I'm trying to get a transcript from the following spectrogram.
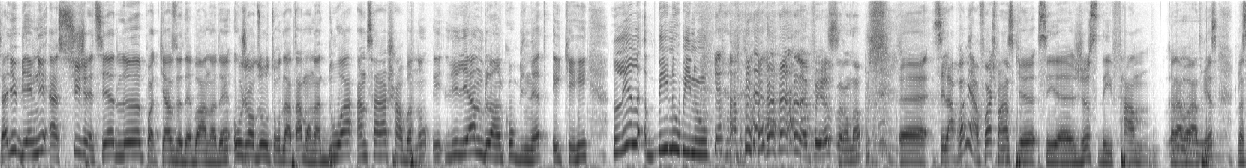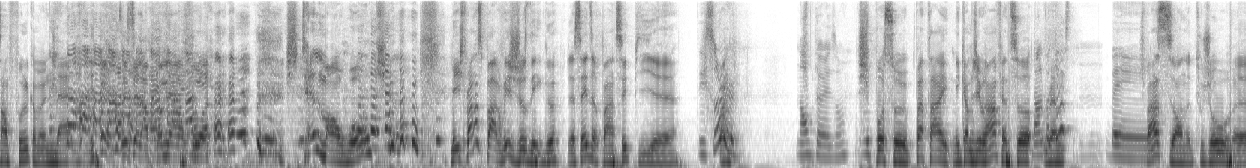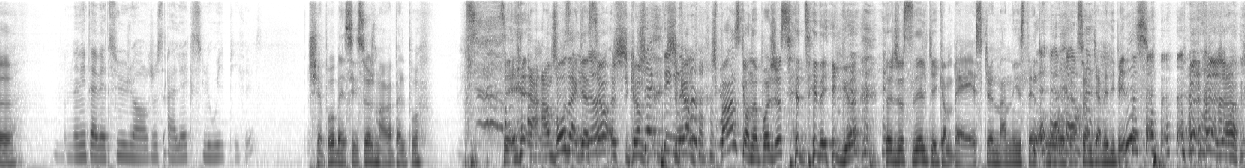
Salut, bienvenue à Sujet tiède, le podcast de débat anodin. Aujourd'hui, autour de la table, on a Doua, Anne-Sara Charbonneau et Liliane Blanco-Binette, a.k.a. Lil Binou Binou. le pire surnom. Euh, c'est la première fois, je pense que c'est euh, juste des femmes collaboratrices. Je me sens full comme un allié. C'est la première fois. Je suis tellement woke. Mais je pense pas arriver juste des gars. J'essaie de repenser, puis... euh, T'es sûr? Non, t'as raison. je suis pas sûr. Peut-être. Mais comme j'ai vraiment fait ça... Dans le podcast? Ben. Je pense qu'on a toujours... euh, Une année, t'avais-tu genre juste Alex, Louis, puis Félix? Je sais pas, ben c'est ça, je m'en rappelle pas. Elle me pose la question, je suis comme. Je suis comme. Je pense qu'on n'a pas juste été des gars. T'as juste Lille qui est comme, ben, est-ce qu'une année c'était trois personnes qui avaient des pénis? Genre,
